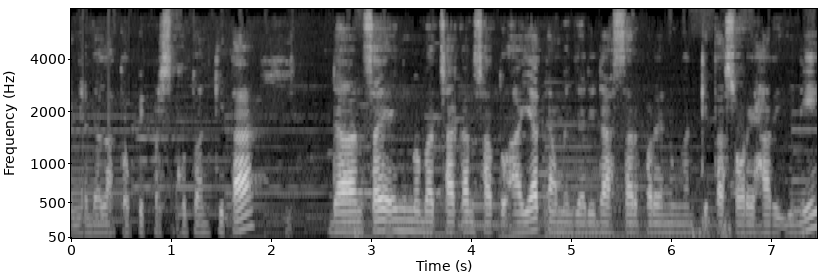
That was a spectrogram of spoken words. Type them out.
ini adalah topik persekutuan kita dan saya ingin membacakan satu ayat yang menjadi dasar perenungan kita sore hari ini,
